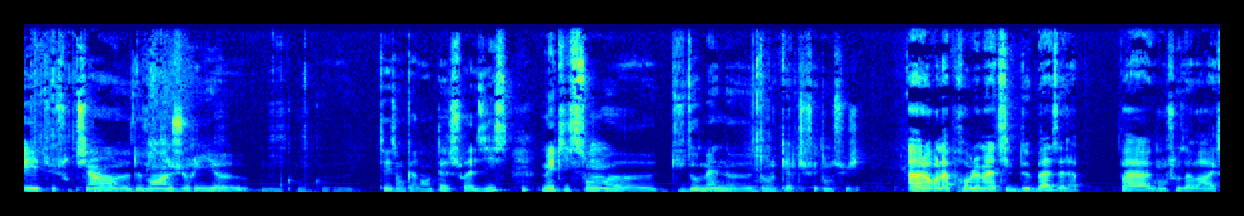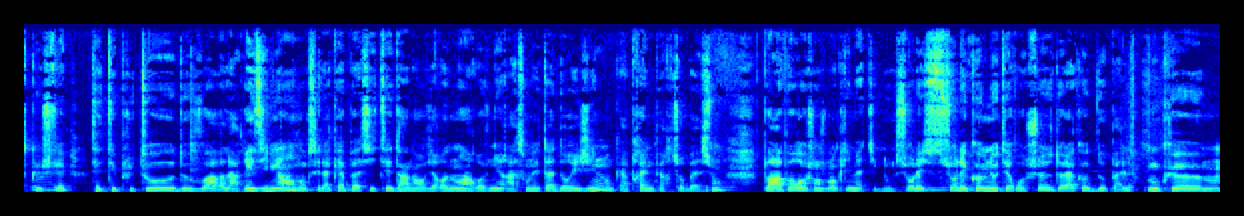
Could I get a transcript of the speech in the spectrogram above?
et tu soutiens euh, devant un jury euh, que tes encadrants de thèse choisissent, mais qui sont euh, du domaine dans lequel tu fais ton sujet. Alors la problématique de base, elle n'a pas grand chose à voir avec ce que je fais. C'était plutôt de voir la résilience, donc c'est la capacité d'un environnement à revenir à son état d'origine, donc après une perturbation, par rapport au changement climatique, donc sur les, sur les communautés rocheuses de la côte d'Opale. Donc euh,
